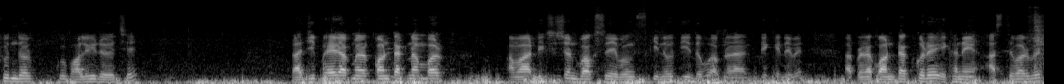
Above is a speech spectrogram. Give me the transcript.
সুন্দর, খুব ভালোই রয়েছে। রাজীব ভাইয়ের আপনার কন্ট্যাক্ট নাম্বার আমার ডিসক্রিপশন বক্সে এবং স্ক্রিনেও দিয়ে দেবো, আপনারা দেখে নেবেন। আপনারা কন্ট্যাক্ট করে এখানে আসতে পারবেন,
